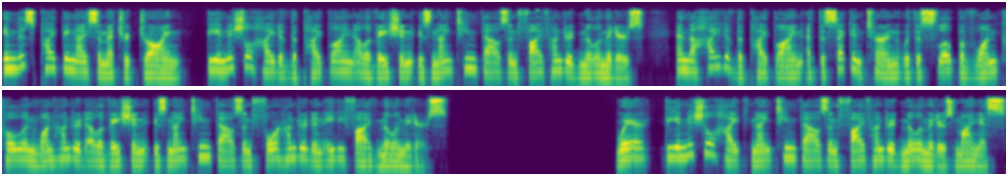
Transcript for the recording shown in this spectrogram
In this piping isometric drawing, the initial height of the pipeline elevation is 19,500 mm, and the height of the pipeline at the second turn with a slope of 1 colon 100 elevation is 19,485 mm. Where, the initial height 19,500 mm minus,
